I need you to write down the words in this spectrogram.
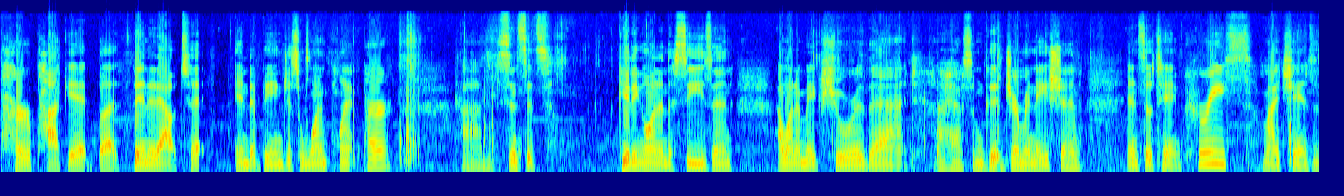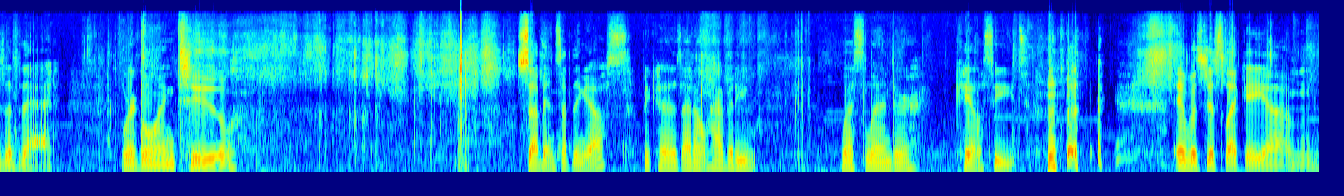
per pocket, but thin it out to end up being just one plant per. Um, since it's getting on in the season, I want to make sure that I have some good germination. And so to increase my chances of that, we're going to sub in something else because I don't have any Westlander kale seeds. it was just like a um,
